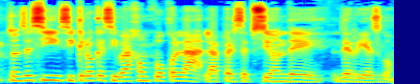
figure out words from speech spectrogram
Entonces sí, sí creo que sí baja un poco la, la percepción de, de, riesgo.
